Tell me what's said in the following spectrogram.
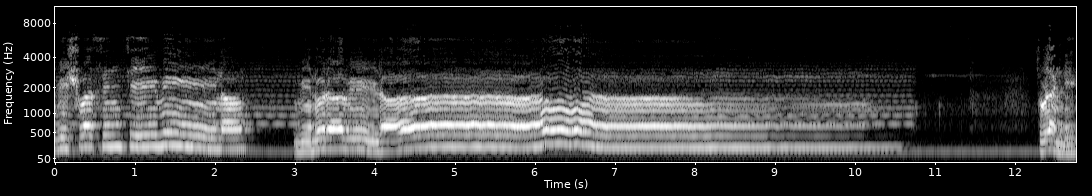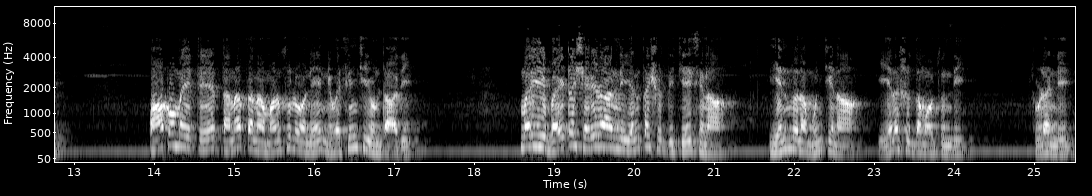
విశ్వసించి వీణ వినురవీడా చూడండి పాపమైతే తన తన మనసులోనే నివసించి ఉంటాది. మరి బయట శరీరాన్ని ఎంత శుద్ధి చేసినా ఎందున ముంచినా ఏల శుద్ధమవుతుంది? చూడండి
